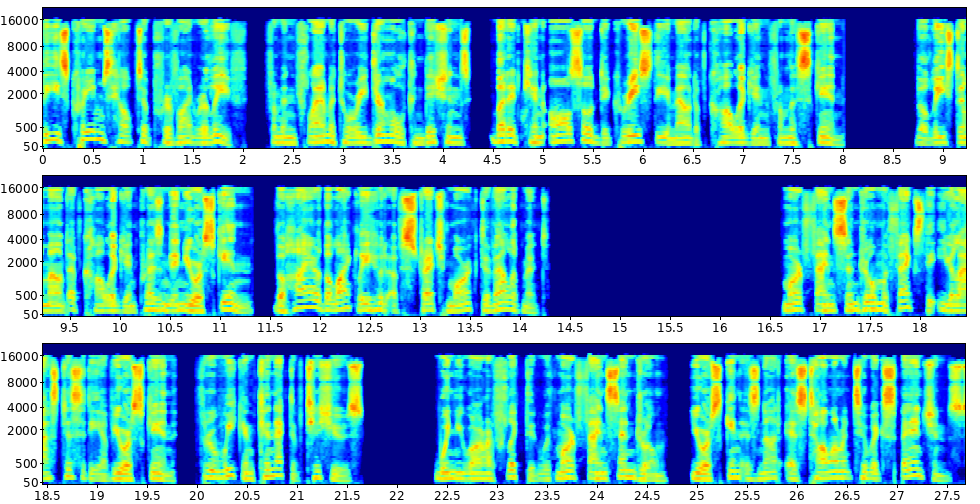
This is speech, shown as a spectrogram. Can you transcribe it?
These creams help to provide relief, from inflammatory dermal conditions, but it can also decrease the amount of collagen from the skin. The least amount of collagen present in your skin, the higher the likelihood of stretch mark development. Marfan syndrome affects the elasticity of your skin, through weakened connective tissues. When you are afflicted with Marfan syndrome, your skin is not as tolerant to expansions,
